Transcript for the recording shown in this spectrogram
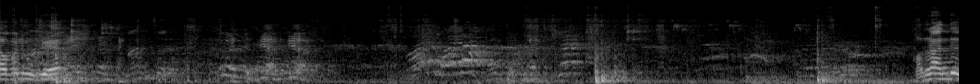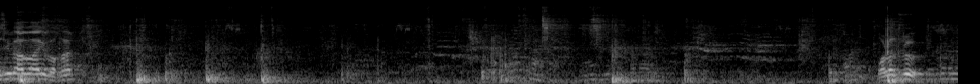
शिवा पनि उठे खतरा हान्दै शिवा भाइ भर्खर Follow through.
